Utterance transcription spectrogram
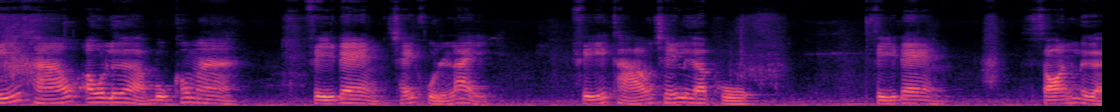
สีขาวเอาเรือบุกเข้ามา สีแดงใช้ขุนไล่ สีขาวใช้เรือผูก สีแดง ซ้อนเรือ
